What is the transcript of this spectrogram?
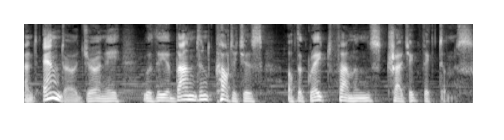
and end our journey with the abandoned cottages of the Great Famine's tragic victims.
